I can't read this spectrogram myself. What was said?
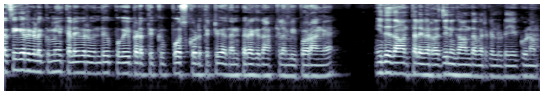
ரசிகர்களுக்குமே தலைவர் வந்து புகைப்படத்துக்கு போஸ்ட் கொடுத்துட்டு அதன் பிறகு தான் கிளம்பி போகிறாங்க இதுதான் தலைவர் ரஜினிகாந்த் அவர்களுடைய குணம்.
